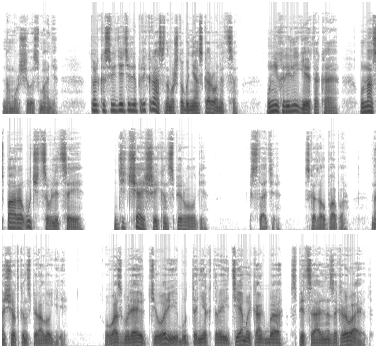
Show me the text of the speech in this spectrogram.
наморщилась Маня. Только свидетели прекрасного, чтобы не оскоромиться. У них религия такая. У нас пара учится в лицее. Дичайшие конспирологи. Кстати, сказал папа, насчет конспирологии. У вас гуляют теории, будто некоторые темы как бы специально закрывают,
